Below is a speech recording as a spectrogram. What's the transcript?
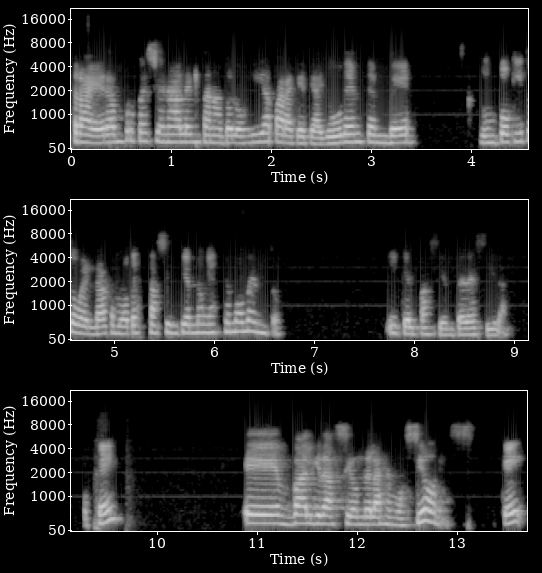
traer a un profesional en tanatología para que te ayude a entender un poquito, ¿verdad?, cómo te estás sintiendo en este momento y que el paciente decida, ¿ok? Eh, validación de las emociones, ¿ok?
